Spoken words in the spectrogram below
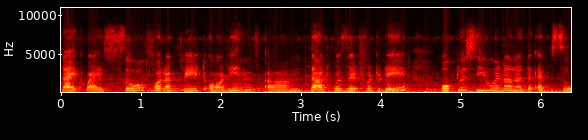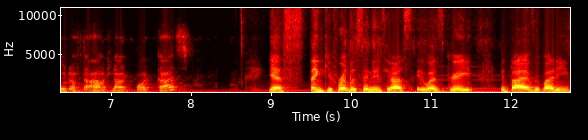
Likewise. So, for a great audience, um, that was it for today. Hope to see you in another episode of the Out Loud podcast. Yes, thank you for listening to us. It was great. Goodbye, everybody.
